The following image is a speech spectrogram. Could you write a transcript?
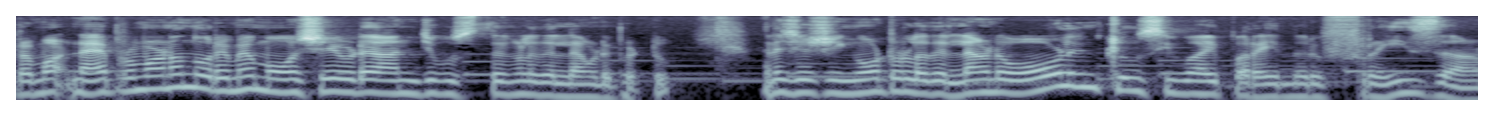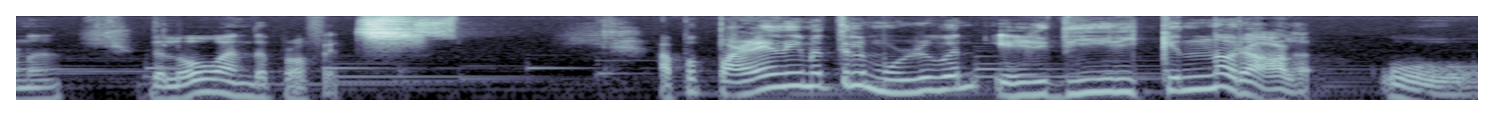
പ്രമാ ന്യായപ്രമാണം എന്ന് പറയുമ്പോൾ മോശയുടെ അഞ്ച് പുസ്തകങ്ങൾ ഇതെല്ലാം കൂടി പെട്ടു. അതിനുശേഷം ഇങ്ങോട്ടുള്ളത് എല്ലാം കൂടി ഓൾ ഇൻക്ലൂസീവായി പറയുന്ന ഒരു ഫ്രേസാണ് the law and the prophets അപ്പോൾ പഴയ നിയമത്തിൽ മുഴുവൻ എഴുതിയിരിക്കുന്ന ഒരാൾ ഓ.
